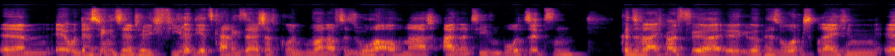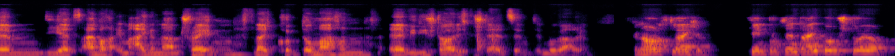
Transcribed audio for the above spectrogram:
Ähm, äh, und deswegen sind natürlich viele, die jetzt keine Gesellschaft gründen wollen, auf der Suche auch nach alternativen Wohnsitzen. Können Sie vielleicht mal für, äh, über Personen sprechen, ähm, die jetzt einfach im eigenen Namen traden, vielleicht Krypto machen, äh, wie die steuerlich gestellt sind in Bulgarien? Genau das Gleiche. 10% Einkommensteuer,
